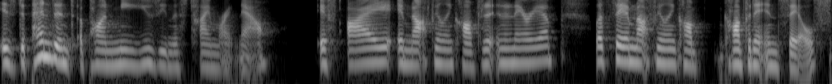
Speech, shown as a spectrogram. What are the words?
is dependent upon me using this time right now. If I am not feeling confident in an area, let's say I'm not feeling confident in sales,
